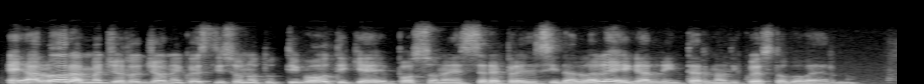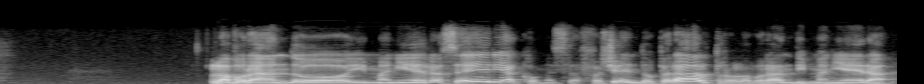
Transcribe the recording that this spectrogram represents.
E allora a maggior ragione questi sono tutti voti che possono essere presi dalla Lega all'interno di questo governo. Lavorando in maniera seria, come sta facendo peraltro, lavorando in maniera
